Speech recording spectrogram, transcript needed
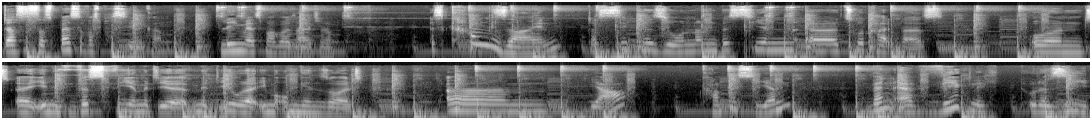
Das ist das Beste, was passieren kann. Legen wir jetzt mal beiseite es kann sein, dass die Person dann ein bisschen äh, zurückhaltender ist und äh, ihr nicht wisst, wie ihr mit ihr, mit ihr oder ihm umgehen sollt. Ähm, ja, kann passieren. Wenn er wirklich oder sie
